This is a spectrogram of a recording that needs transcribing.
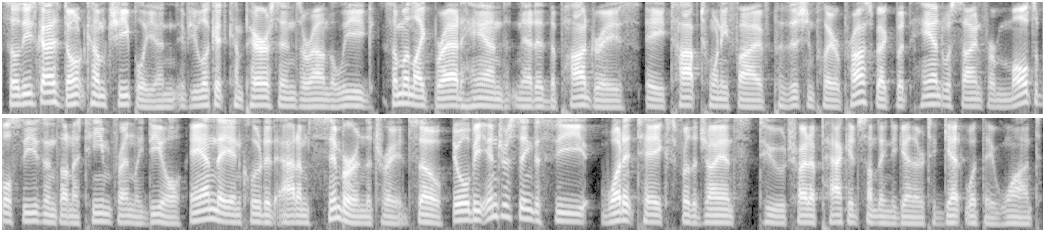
So these guys don't come cheaply. And if you look at comparisons around the league, someone like Brad Hand netted the Padres a top 25 position player prospect, but Hand was signed for multiple seasons on a team friendly deal, and they included Adam Cimber in the trade. So it will be interesting to see what it takes for the Giants to try to package something together to get what they want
